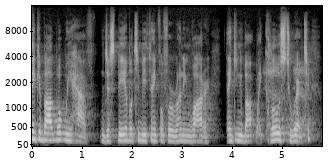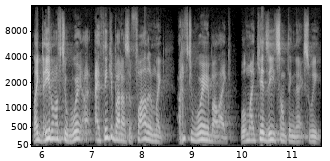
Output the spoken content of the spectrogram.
think about what we have and just be able to be thankful for running water thinking about like clothes to wear too. like you don't have to worry I, I think about as a father i'm like i don't have to worry about like will my kids eat something next week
